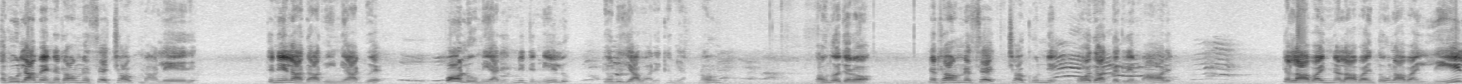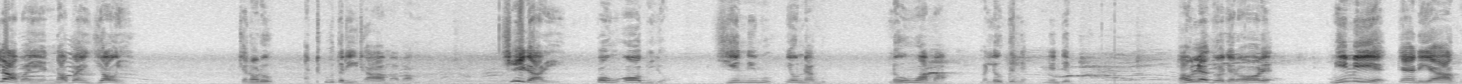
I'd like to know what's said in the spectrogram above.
အခုလာမဲ့2026မှာလဲတဲ့တနင်္လာသားသမီးများအတွက် ပေါ့လို့မရတဲ့နှစ်တစ်နေ့လို့ပြောလို့ရပါတယ်ခင်ဗျနော်။ပေါင်းတော့ကျတော့2026ခုနှစ်ဘောသာတက္ကရာမှာတဲ့တစ်လပိုင်းနှစ်လပိုင်းသုံးလပိုင်းလေးလပိုင်းရဲ့နောက်ပိုင်းရောက်ရင်ကျွန်တော်တို့အထူးသတိထားရမှာပါ။ရှိတာတွေပုံအောပြီးတော့ရင်းနှီးမှုညှို့နှံမှုလုံးဝမှမလုပ်တဲ့နဲ့နှင်းတစ်ဘာလို့လဲဆိုတော့ကျတော့တဲ့မိမိရဲ့ကံတရားက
